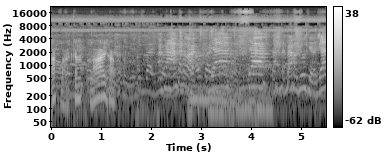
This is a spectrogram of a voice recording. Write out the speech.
ตักบาทกันหลายครับอาหารกันหน่อยยายาทหาเขาดูเสียยา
